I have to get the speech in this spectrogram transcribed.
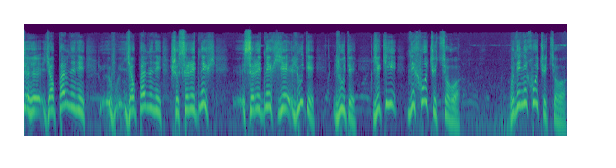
е, я впевнений, я впевнений, що серед них, серед них є люди, люди, які не хочуть цього. Вони не хочуть цього.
